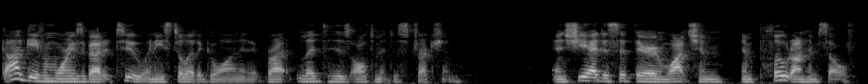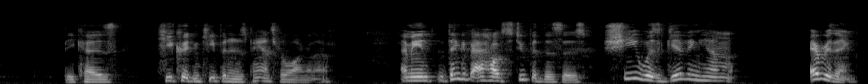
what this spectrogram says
God gave him warnings about it too, and he still let it go on, and it brought led to his ultimate destruction. And she had to sit there and watch him implode on himself because he couldn't keep it in his pants for long enough. I mean, think about how stupid this is. She was giving him everything.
